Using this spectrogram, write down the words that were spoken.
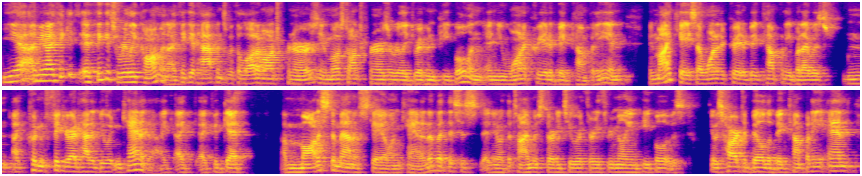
yeah, I mean, I think it's I think it's really common. I think it happens with a lot of entrepreneurs. You know, most entrepreneurs are really driven people, and and you want to create a big company. And in my case, I wanted to create a big company, but I was I couldn't figure out how to do it in Canada. I I, I could get a modest amount of scale in Canada, but this is you know at the time it was 32 or 33 million people. It was it was hard to build a big company, and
